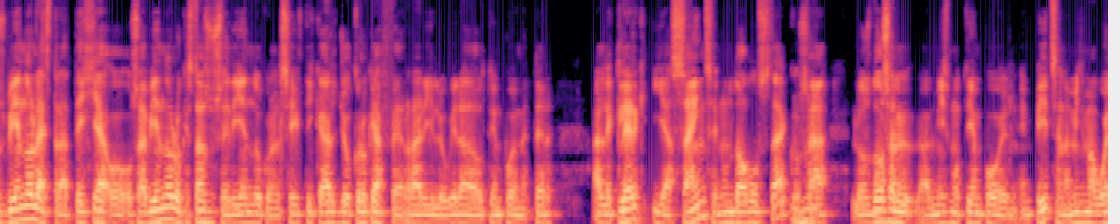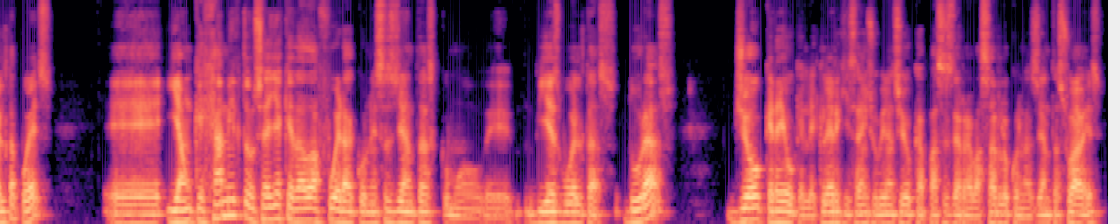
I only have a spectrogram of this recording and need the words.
pues viendo la estrategia, o, o, sea, viendo lo que está sucediendo con el safety car, yo creo que a Ferrari le hubiera dado tiempo de meter a Leclerc y a Sainz en un double stack, o sea, los dos al, mismo tiempo en, en, pits, en la misma vuelta, pues. Eh, y aunque Hamilton se haya quedado afuera con esas llantas como de 10 vueltas duras, yo creo que Leclerc y Sainz hubieran sido capaces de rebasarlo con las llantas suaves,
